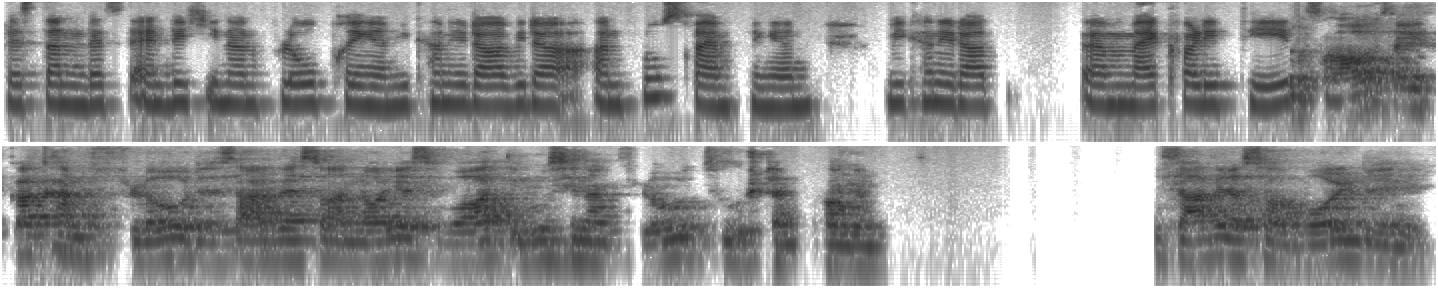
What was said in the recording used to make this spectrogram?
das dann letztendlich in einen Flow bringen, wie kann ich da wieder einen Fluss reinbringen, wie kann ich da ähm, meine Qualität... Du brauchst eigentlich gar keinen Flow, das ist auch so ein neues Wort, ich muss in einen Flow-Zustand kommen. Ist auch wieder so ein Wollen drin.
